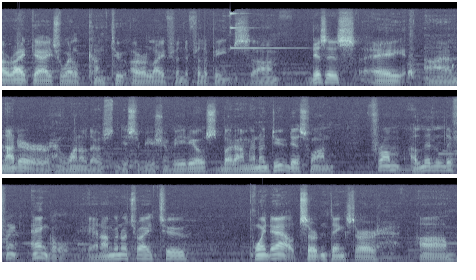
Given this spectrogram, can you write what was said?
All right, guys, welcome to Our Life in the Philippines. Um, this is a another one of those distribution videos, but I'm gonna do this one from a little different angle, and I'm gonna try to point out certain things that are um,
